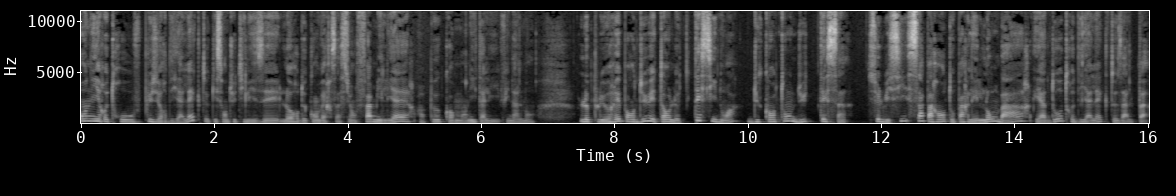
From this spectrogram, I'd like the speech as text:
on y retrouve plusieurs dialectes qui sont utilisés lors de conversations familières, un peu comme en Italie finalement. Le plus répandu étant le tessinois du canton du Tessin. Celui-ci s'apparente au parler lombard et à d'autres dialectes alpins.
